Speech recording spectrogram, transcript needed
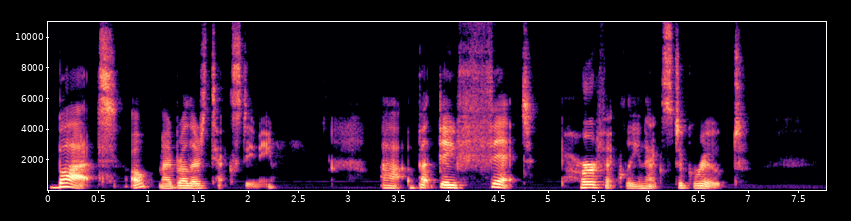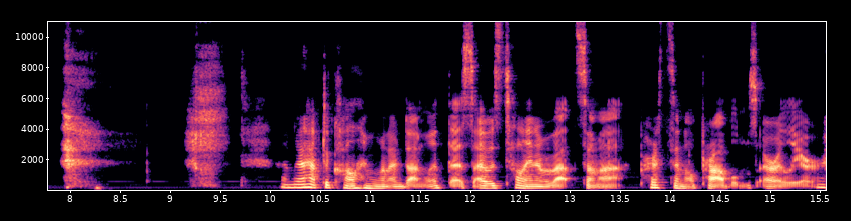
But, oh, my brother's texting me. Uh, but they fit perfectly next to Groot. I'm going to have to call him when I'm done with this. I was telling him about some uh, personal problems earlier.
